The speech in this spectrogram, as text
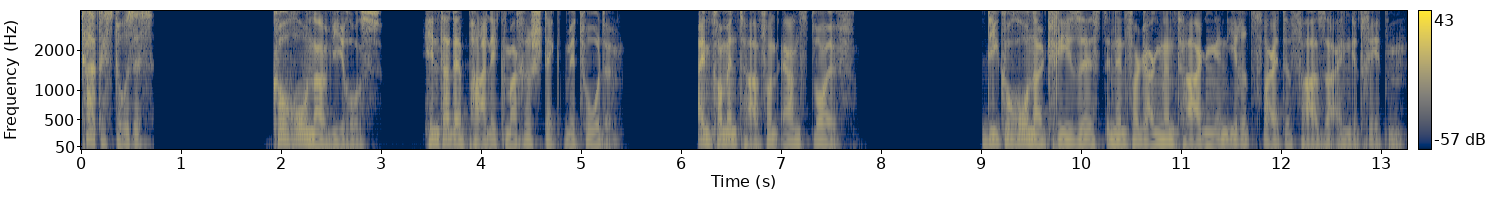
Tagesdosis. Coronavirus. Hinter der Panikmache steckt Methode. Ein Kommentar von Ernst Wolf. Die Corona-Krise ist in den vergangenen Tagen in ihre zweite Phase eingetreten.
